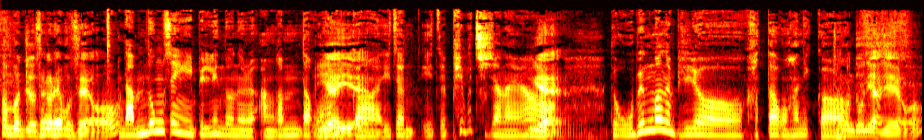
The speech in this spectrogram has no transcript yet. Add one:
한번 저 생각을 해보세요. 남동생이 빌린 돈을 안 갚는다고 예, 하니까 이제 이제 피부치잖아요. 예. 근데 500만 원 빌려 갔다고 하니까. 작은 돈이 아니에요.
